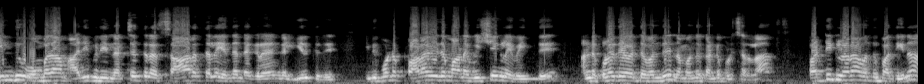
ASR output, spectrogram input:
ஐந்து ஒன்பதாம் அதிபதி நட்சத்திர சாரத்துல எந்தெந்த கிரகங்கள் இருக்குது. இது போன்ற பல விதமான விஷயங்களை வைத்து அந்த குலதெய்வத்தை வந்து நம்ம வந்து கண்டுபிடிச்சிடலாம். பர்டிகுலரா வந்து பாத்தீங்கன்னா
